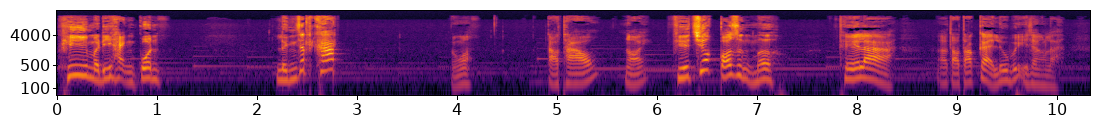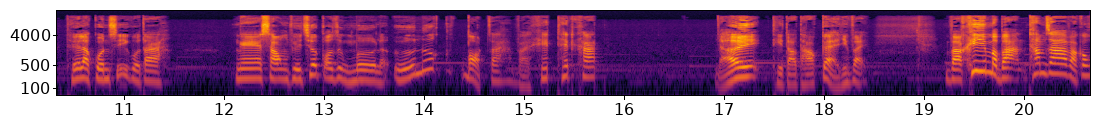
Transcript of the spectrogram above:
khi mà đi hành quân lính rất khát. Đúng không? Tào Tháo nói phía trước có rừng mơ. Thế là à, Tào Tháo kể Lưu Bị rằng là thế là quân sĩ của ta nghe xong phía trước có rừng mơ là ứa nước bọt ra và hết hết khát. Đấy, thì Tào Tháo kể như vậy. Và khi mà bạn tham gia vào các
